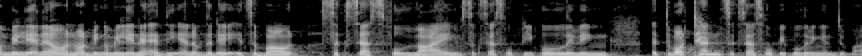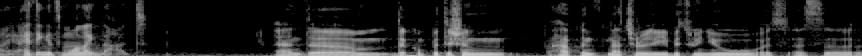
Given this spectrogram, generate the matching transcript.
a millionaire or not being a millionaire, at the end of the day, it's about successful lives, successful people living. It's about 10 successful people living in Dubai. I think it's more like that. And um, the competition happens naturally between you as as uh,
